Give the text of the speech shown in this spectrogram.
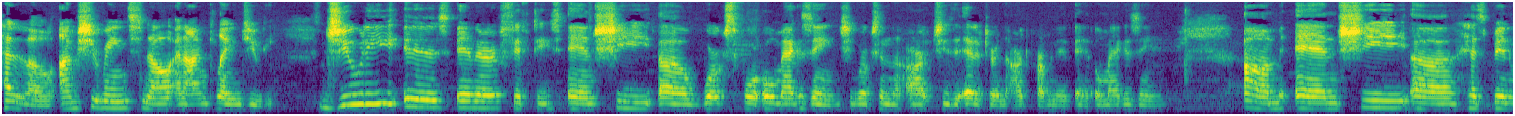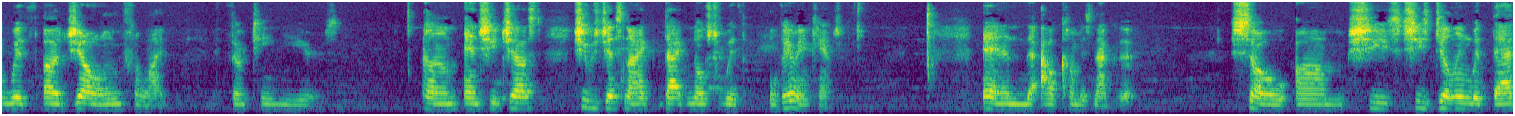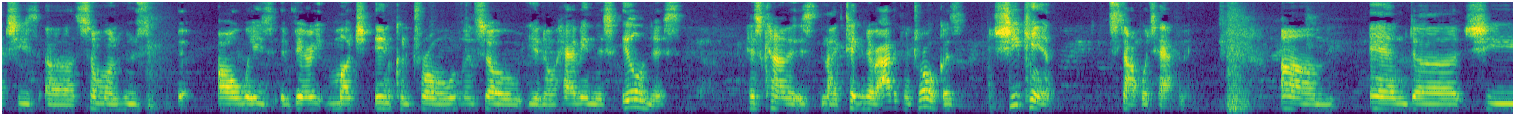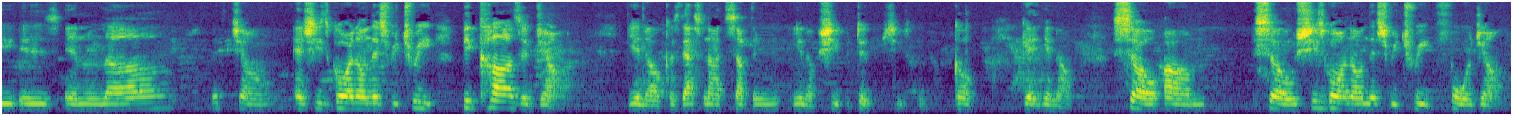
Hello, I'm Cherene Snow and I'm playing Judy. Judy is in her 50s and she uh, works for O Magazine. She works in the art, she's the editor in the art department at, O Magazine. Um, and she uh, has been with uh, Joan for like 13 years. Um, and she just, she was just diagnosed with ovarian cancer. And the outcome is not good. So um, she's she's dealing with that. She's uh, someone who's always very much in control, and so you know having this illness has kind of is like taking her out of control because she can't stop what's happening. Um, and uh, she is in love with Joan, and she's going on this retreat because of Joan. You know, because that's not something you know she would do. She's you know, go get you know so, um, so she's going on this retreat for Joan.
